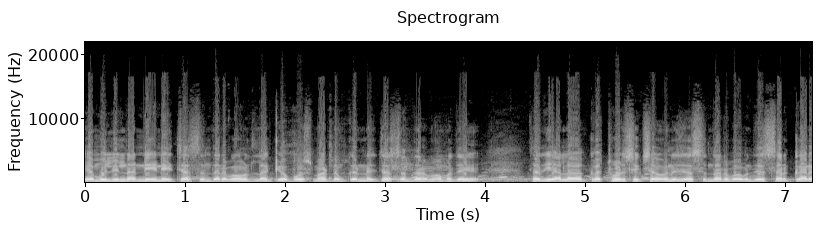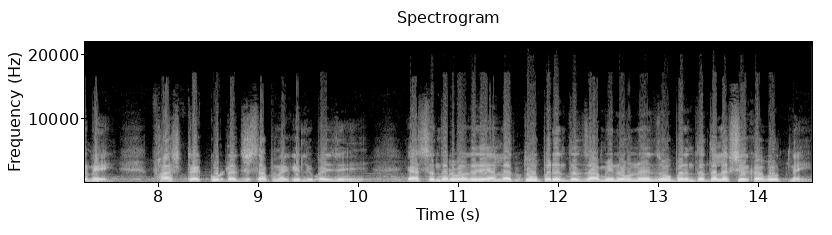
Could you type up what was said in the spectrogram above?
या मुलींना नेण्याच्या संदर्भामधला किंवा पोस्टमार्टम करण्याच्या संदर्भामध्ये तर याला कठोर शिक्षा होण्याच्या संदर्भामध्ये सरकारने फास्ट ट्रॅक कोर्टाची स्थापना केली पाहिजे. या संदर्भामध्ये याला तोपर्यंत जामीन होणे जोपर्यंत त्याला शिक्षा होत नाही.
